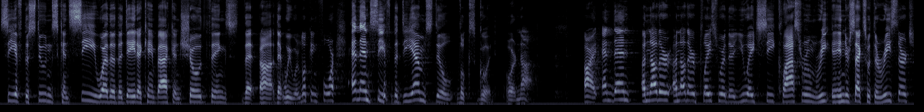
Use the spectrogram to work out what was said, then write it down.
see if the students can see whether the data came back and showed things that, uh, that we were looking for, and then see if the DM still looks good or not. All right, and then another, another place where the UHC classroom intersects with the research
